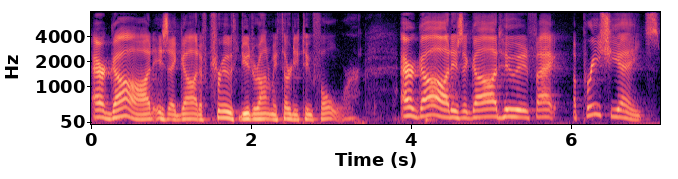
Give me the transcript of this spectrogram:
Our God is a God of truth, Deuteronomy 32 4. Our God is a God who, in fact, appreciates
